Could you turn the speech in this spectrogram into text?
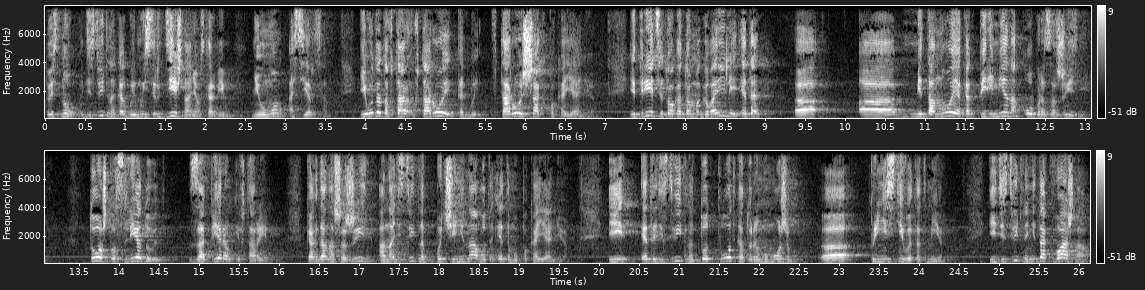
То есть, ну, действительно, как бы мы сердечно о нем скорбим. Не умом, а сердцем. И вот это второй, как бы, второй шаг к покаянию. И третье, то, о котором мы говорили, это а, э, метаноя как перемена образа жизни. То, что следует за первым и вторым. Когда наша жизнь, она действительно подчинена вот этому покаянию. И это действительно тот плод, который мы можем э, принести в этот мир. И действительно не так важно,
